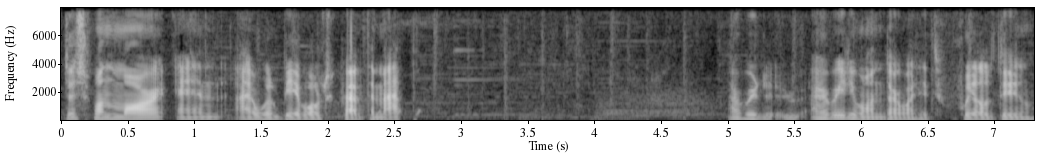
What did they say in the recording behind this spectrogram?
Just one more and I will be able to grab the map. I really, I really wonder what it will do.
